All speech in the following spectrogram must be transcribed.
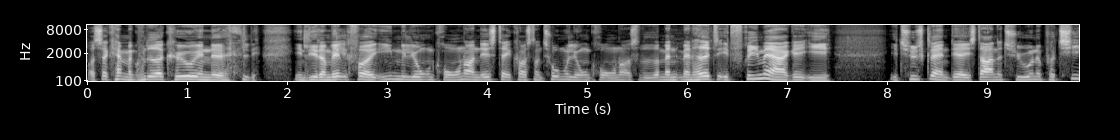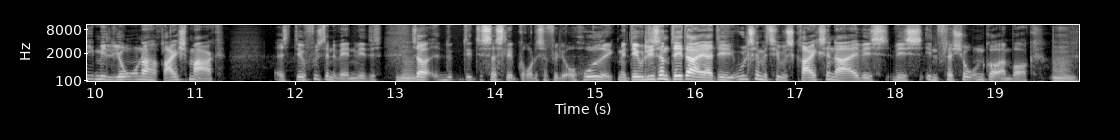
og så kan man gå ned og købe en, øh, en liter mælk for 1 million kroner, og næste dag koster den 2 million kroner osv. Man, man havde et, et frimærke i, i Tyskland der i starten af 20'erne på 10 millioner Reichsmark. Altså, det er jo fuldstændig vanvittigt. Mm. Så, det, så slemt går det selvfølgelig overhovedet ikke. Men det er jo ligesom det, der er det ultimative skrækscenarie, hvis, hvis inflationen går amok. Mm.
